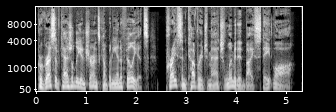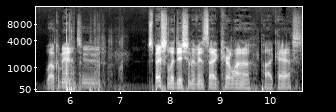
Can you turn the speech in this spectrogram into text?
Progressive Casualty Insurance Company and Affiliates. Price and coverage match limited by state law. Welcome into special edition of Inside Carolina podcast.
